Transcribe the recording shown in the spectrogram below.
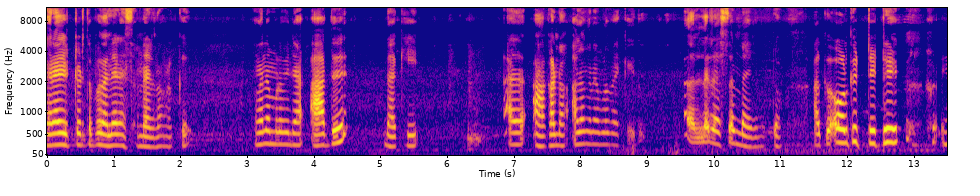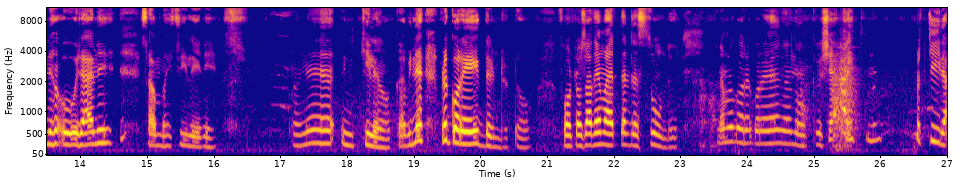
അങ്ങനെ ഇട്ടെടുത്തപ്പോൾ നല്ല രസമുണ്ടായിരുന്നു അവൾക്ക് അങ്ങനെ നമ്മൾ പിന്നെ അത് ഇതാക്കി. ആ കണ്ടോ? അതങ്ങനെ നമ്മൾ പാക്ക് ചെയ്തു. നല്ല രസമുണ്ടായിരുന്നു കേട്ടോ. ആൾക്ക് ഓൾക്ക് ഇട്ടിട്ട് പിന്നെ ഊരാൻ സമ്മതിച്ചില്ലേന് അങ്ങനെ എനിക്കില്ല നോക്കുക പിന്നെ ഇവിടെ കുറേ ഇതുണ്ട് കേട്ടോ. ഫോട്ടോസ് അതേമാതിരത്തെ ഡ്രസ്സും ഉണ്ട്. നമ്മൾ കുറേ കുറേ നോക്കി. പക്ഷെ പറ്റിയില്ല.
